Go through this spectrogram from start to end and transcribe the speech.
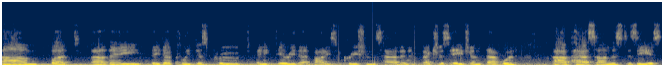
Um, but uh, they they definitely disproved any theory that body secretions had an infectious agent that would uh, pass on this disease.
